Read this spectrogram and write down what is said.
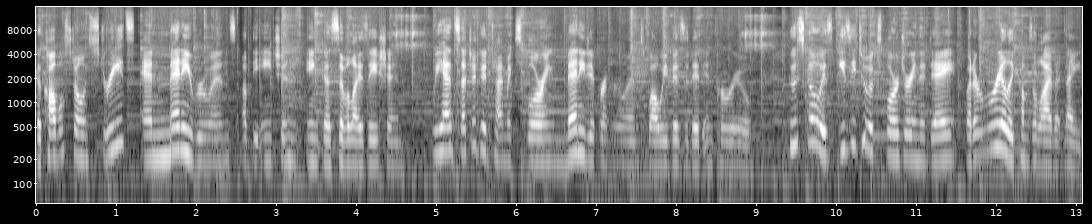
the cobblestone streets, and many ruins of the ancient Inca civilization. We had such a good time exploring many different ruins while we visited in Peru. Cusco is easy to explore during the day, but it really comes alive at night.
